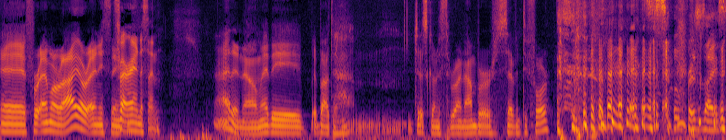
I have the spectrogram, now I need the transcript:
uh, for MRI or anything? for anything? I don't know. Maybe about um, just going to throw a number seventy four. so precise.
